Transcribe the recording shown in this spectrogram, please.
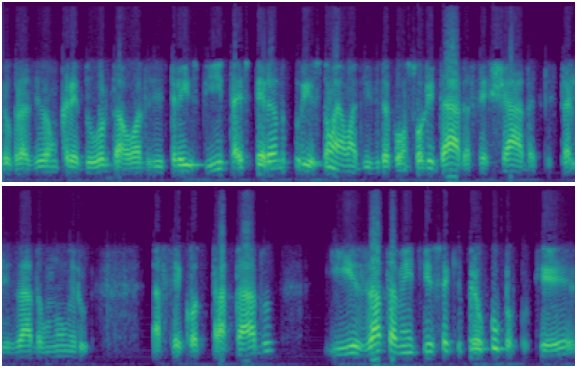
O Brasil é um credor da ordem de 3 bi e está esperando por isso. Não é uma dívida consolidada, fechada, cristalizada, um número a ser tratado. E exatamente isso é que preocupa, porque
